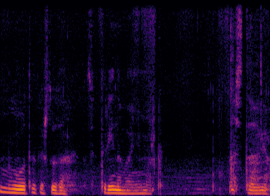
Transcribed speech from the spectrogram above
Ну вот это что-то цитриновое немножко. Оставим.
